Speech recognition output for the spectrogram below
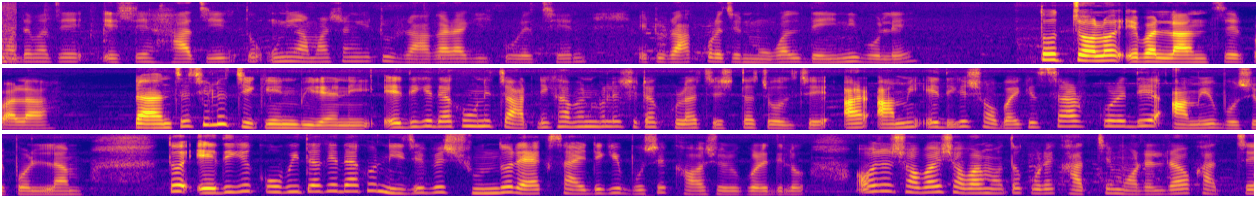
আমাদের মাঝে এসে হাজির, তো উনি আমার সঙ্গে একটু রাগারাগি করেছেন, একটু রাগ করেছেন, মোবাইল দেইনি বলে। তো চলো এবার লাঞ্চের পালা। লাঞ্চে ছিল চিকেন বিরিয়ানি। এদিকে দেখো উনি চাটনি খাবেন বলে সেটা খোলার চেষ্টা চলছে। আর আমি এদিকে সবাইকে সার্ভ করে দিয়ে আমিও বসে পড়লাম। তো এদিকে কবিতাকে দেখো নিজে বেশ সুন্দর এক সাইডে গিয়ে বসে খাওয়া শুরু করে দিল। অবশ্য সবাই সবার মতো করে খাচ্ছে, মডেলরাও খাচ্ছে।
